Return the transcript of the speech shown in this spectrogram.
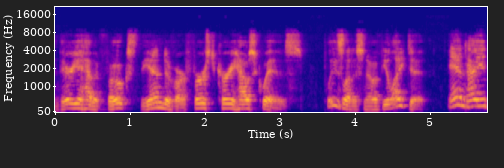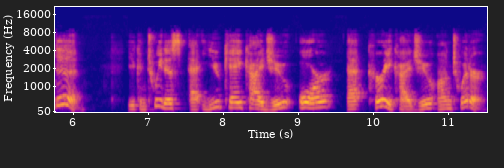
And there you have it, folks, the end of our first Curry House quiz. Please let us know if you liked it and how you did. You can tweet us at UK Kaiju or at Curry Kaiju on Twitter.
